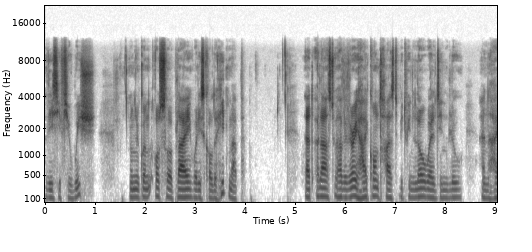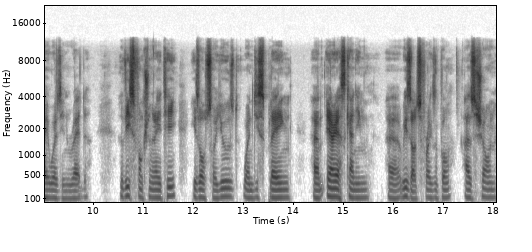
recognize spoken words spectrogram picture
this if you wish. And you can also apply what is called a heat map that allows to have a very high contrast between low wells in blue and high wells in red. This functionality is also used when displaying um, area scanning uh, results, for example, as shown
